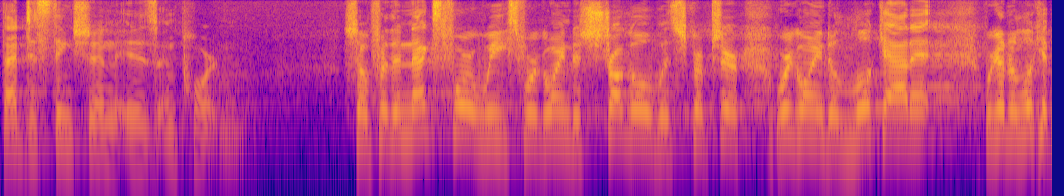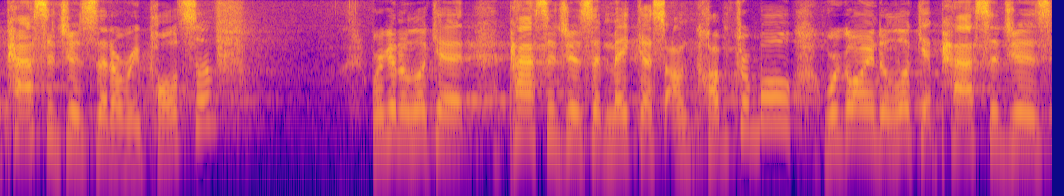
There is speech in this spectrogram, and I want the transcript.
That distinction is important. So, for the next four weeks, we're going to struggle with Scripture. We're going to look at it. We're going to look at passages that are repulsive. We're going to look at passages that make us uncomfortable. We're going to look at passages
